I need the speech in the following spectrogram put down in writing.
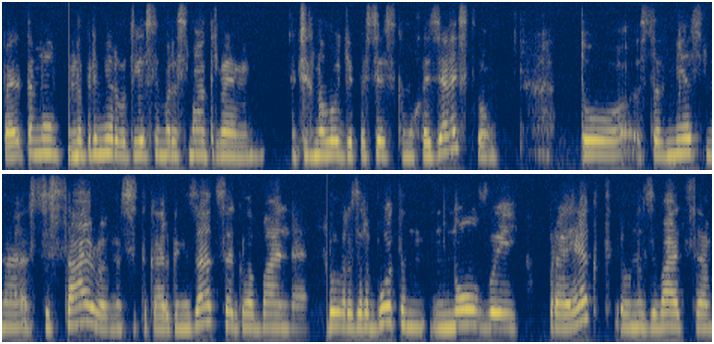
Поэтому, например, вот если мы рассматриваем технологии по сельскому хозяйству, то совместно с CSIRO, у нас есть такая организация глобальная, был разработан новый проект, он называется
